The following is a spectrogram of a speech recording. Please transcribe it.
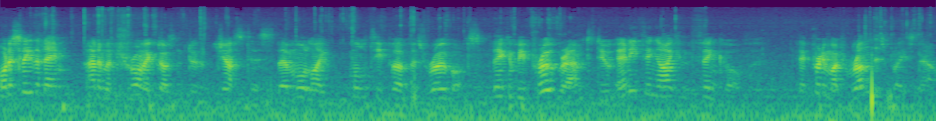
Honestly, the name animatronic doesn't do them justice. They're more like multi-purpose robots. They can be programmed to do anything I can think of. They pretty much run this place now.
